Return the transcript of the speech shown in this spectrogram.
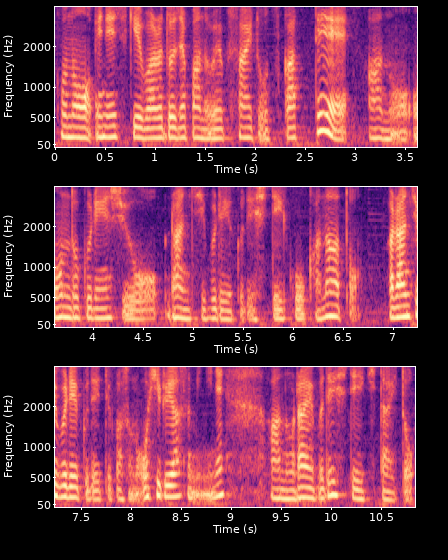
この NHK ワールドジャパンのウェブサイトを使ってあの音読練習をランチブレイクでしていこうかなとランチブレイクでっていうかそのお昼休みにねあのライブでしていきたいと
